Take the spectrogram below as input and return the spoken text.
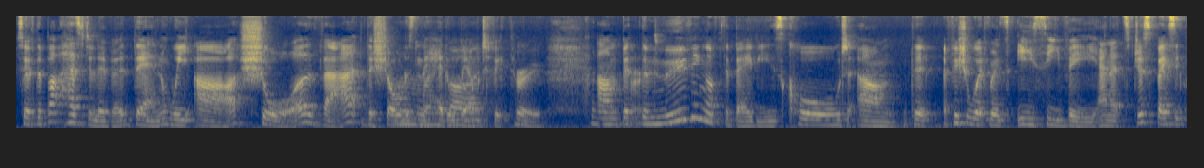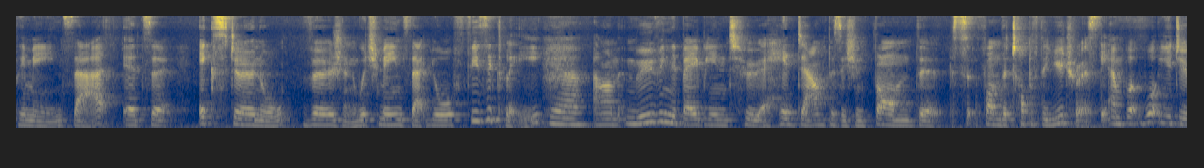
So, if the butt has delivered, then we are sure that the shoulders and the Oh my head will be able to fit through. Um, but the moving of the baby is called um, the official word for it's ECV, and it just basically means that it's a external version, which means that you're physically Yeah. um, moving the baby into a head down position from the from the top of the uterus. And but what you do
